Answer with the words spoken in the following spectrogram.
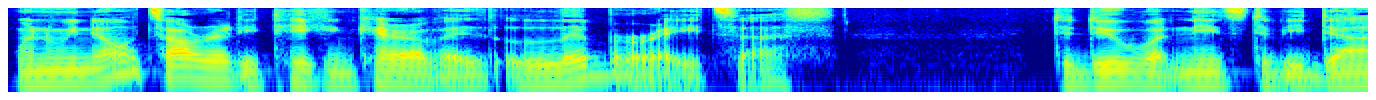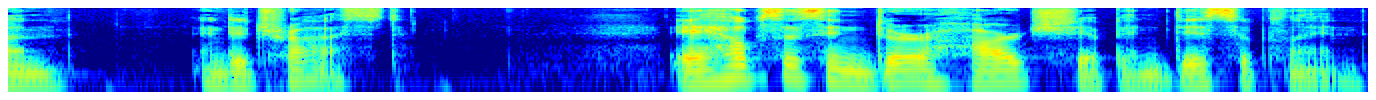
when we know it's already taken care of, it liberates us to do what needs to be done and to trust. It helps us endure hardship and discipline.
